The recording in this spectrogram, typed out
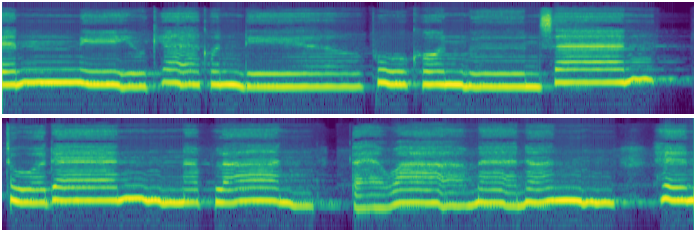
เห็นมีอยู่แค่คนเดียว ผู้คนหมื่นแสน ทั่วแดนนับล้าน แต่ว่าแม่นั้น เห็น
